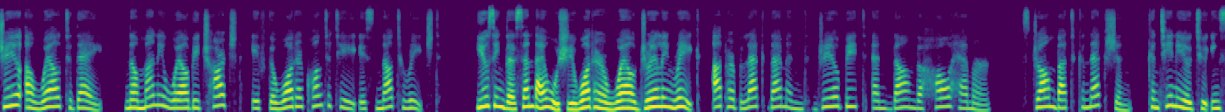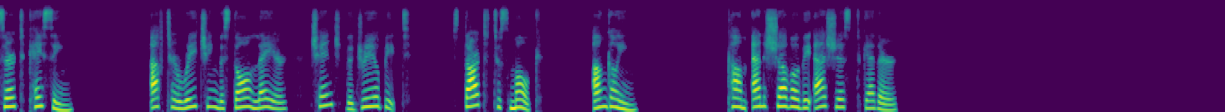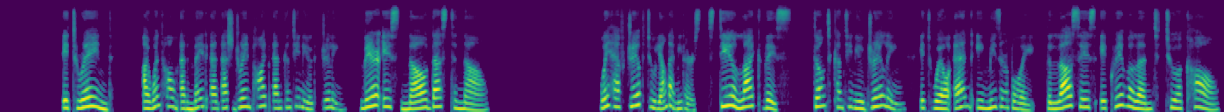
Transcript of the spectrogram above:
Drill a well today. No money will be charged if the water quantity is not reached. Using the 350 water well drilling rig, upper black diamond drill bit and down the hole hammer. Strong butt connection. Continue to insert casing. After reaching the stone layer, change the drill bit. Start to smoke. Ongoing. Come and shovel the ashes together. It rained. I went home and made an ash drain pipe and continued drilling. There is no dust now. We have drilled to 200 meters. Still like this. Don't continue drilling. It will end in miserably. The loss is equivalent to a cow.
